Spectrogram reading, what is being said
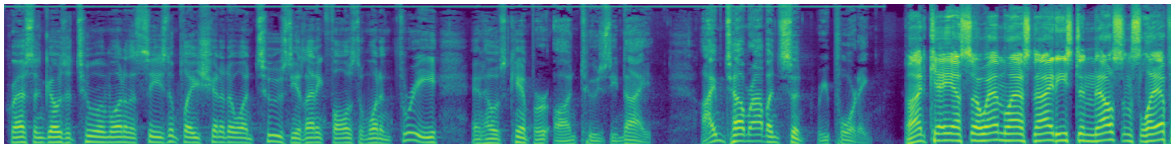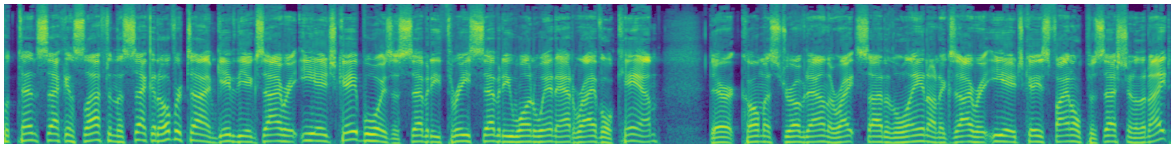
Creston goes at two and one in the season, plays Shenandoah on Tuesday. Atlantic falls to one and three, and hosts Kuemper on Tuesday night. I'm Tom Robinson reporting. On KSOM last night, Easton Nelson's layup with 10 seconds left in the second overtime gave the Exira EHK boys a 73 71 win at rival Cam. Derek Comas drove down the right side of the lane on Exira EHK's final possession of the night,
